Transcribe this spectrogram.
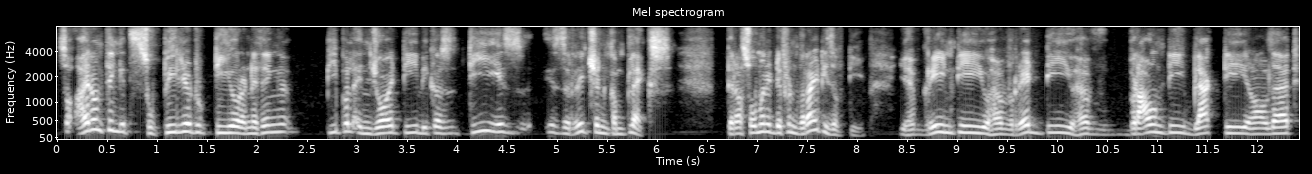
So i don't think it's superior to tea or anything. People enjoy tea because tea is is rich and complex. There are so many different varieties of tea. You have green tea you have red tea you have brown tea black tea and all that.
